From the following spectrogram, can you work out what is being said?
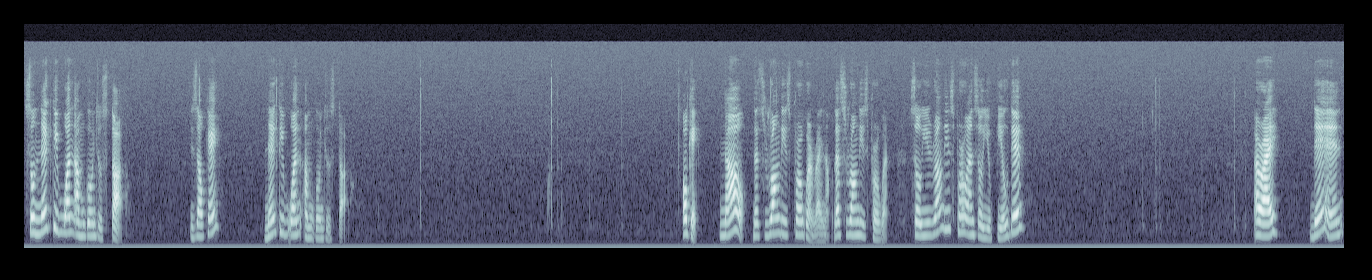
So negative 1 I'm going to stop. Is that okay? Negative 1 I'm going to stop. Okay now let's run this program right now. Let's run this program. So you run this program so you build it. All right. Then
